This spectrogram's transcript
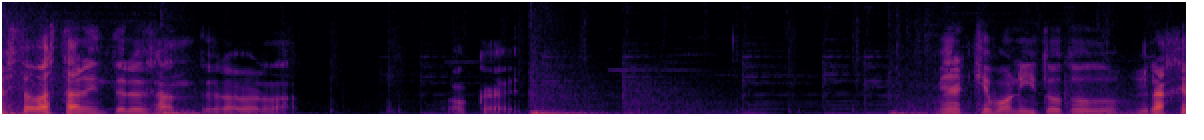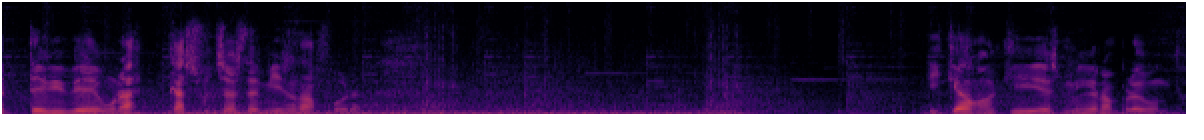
Esto va a estar interesante, la verdad. Ok. Mira qué bonito todo. Y la gente vive unas casuchas de mierda afuera. ¿Y qué hago aquí? Es mi gran pregunta.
